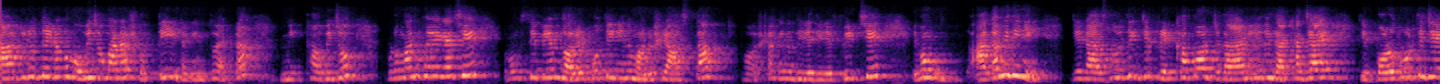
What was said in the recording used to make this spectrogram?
তার বিরুদ্ধে এরকম অভিযোগ আনা সত্যি এটা কিন্তু একটা মিথ্যা অভিযোগ। প্রমাণ হয়ে গেছে এবং সিপিএম দলের প্রতি কিন্তু মানুষের আস্থা, ভরসা কিন্তু ধীরে ধীরে ফিরছে এবং আগামী দিনে যে রাজনৈতিক যে প্রেক্ষাপট তারা নিয়ে যদি দেখা যায় যে পরবর্তী যে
